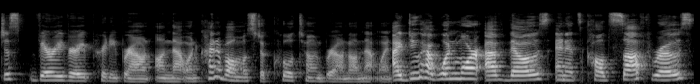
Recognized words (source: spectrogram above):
just very very pretty brown on that one kind of almost a cool tone brown on that one i do have one more of those and it's called soft rose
